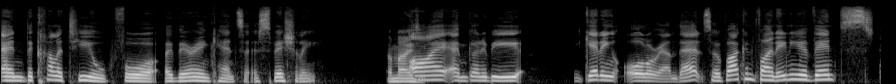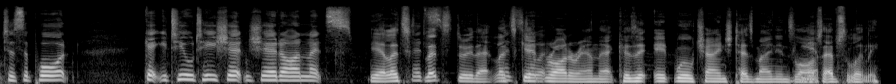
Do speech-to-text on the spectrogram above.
And the colour teal for ovarian cancer, especially. Amazing. I am going to be getting all around that. So if I can find any events to support get your teal t-shirt and shirt on. Let's Yeah, let's Let's- let's, do that. Let's, let's get right around that because it, it will change Tasmanians' lives. Yep. Absolutely.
